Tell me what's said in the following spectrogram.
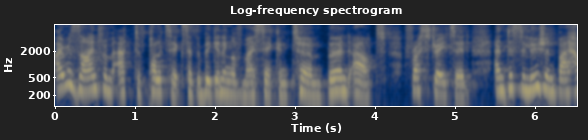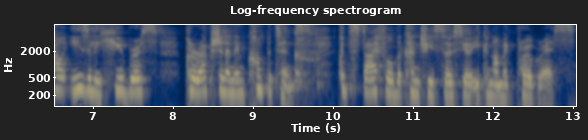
I resigned from active politics at the beginning of my second term, burned out, frustrated, and disillusioned by how easily hubris, corruption, and incompetence could stifle the country's socio-economic progress.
